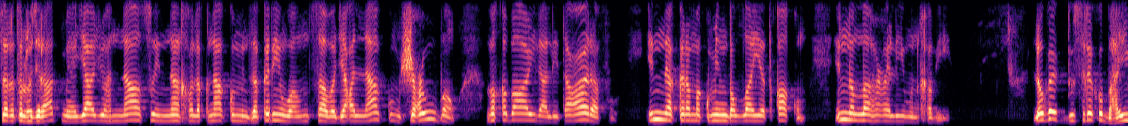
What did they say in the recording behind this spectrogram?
सूरतुल हुजरात में या युहन्नास इन्ना खलकनाकुम मिन ज़करिन व उनसा व जअलनाकुम शुऊबा व क़बाइल लितआरफू इन अक्रमकुम इन अलीम खबीर लोग एक दूसरे को भाई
